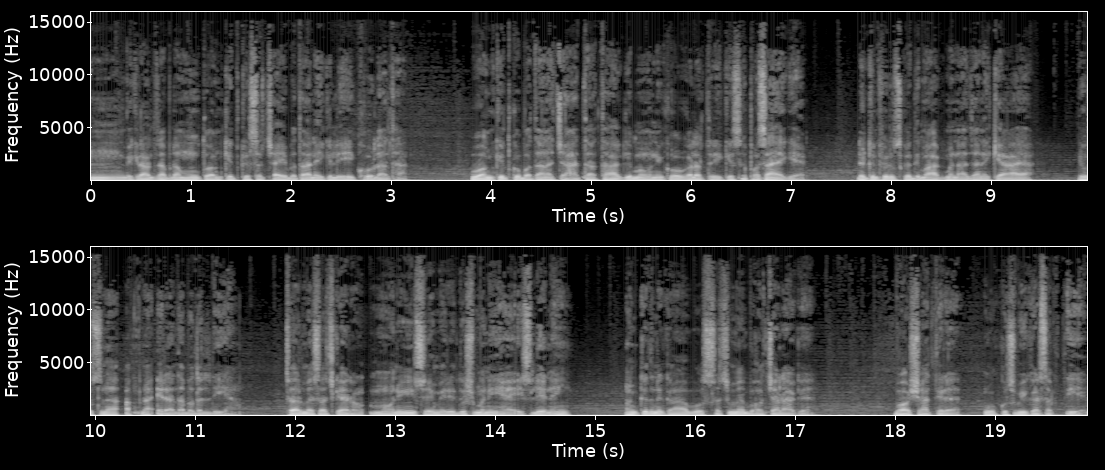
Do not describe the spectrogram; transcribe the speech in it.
हम्म, विक्रांत ने अपना मुँह तो अंकित की सच्चाई बताने के लिए ही खोला था। वो अंकित को बताना चाहता था कि मोहनी को गलत तरीके से फंसाया गया लेकिन फिर उसके दिमाग में ना जाने क्या आया कि उसने अपना इरादा बदल दिया। सर, मैं सच कह रहा हूँ, मोहनी से मेरी दुश्मनी है, इसलिए नहीं। अंकित ने कहा, वो सच में बहुत चालाक है। बहुत शातिर है, वो कुछ भी कर सकती है।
